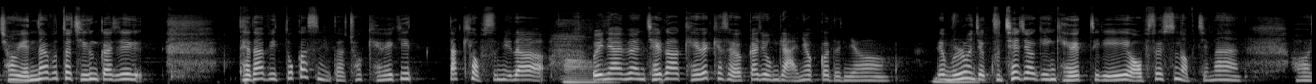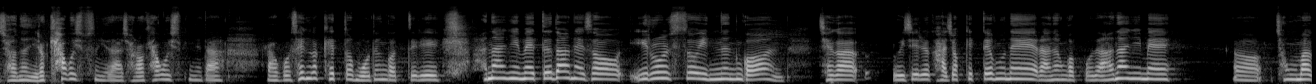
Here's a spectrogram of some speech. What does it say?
저 옛날부터 지금까지 대답이 똑같습니다. 저 계획이 딱히 없습니다. 아. 왜냐하면 제가 계획해서 여기까지 온 게 아니었거든요. 근데 물론 이제 구체적인 계획들이 없을 수는 없지만 어, 저는 이렇게 하고 싶습니다. 저렇게 하고 싶습니다. 라고 생각했던 모든 것들이 하나님의 뜻 안에서 이룰 수 있는 건 제가 의지를 가졌기 때문에 라는 것보다 하나님의 어, 정말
